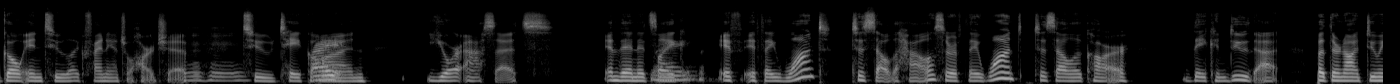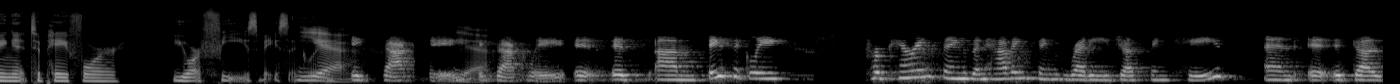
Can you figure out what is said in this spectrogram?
go into like financial hardship Mhm. to take Right. on your assets. And then it's like if if they want to sell the house or if they want to sell a car, they can do that, but they're not doing it to pay for your fees basically. Yeah. Exactly. Yeah. Exactly. It, it's um, basically preparing things and having things ready just in case. And it, it does,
